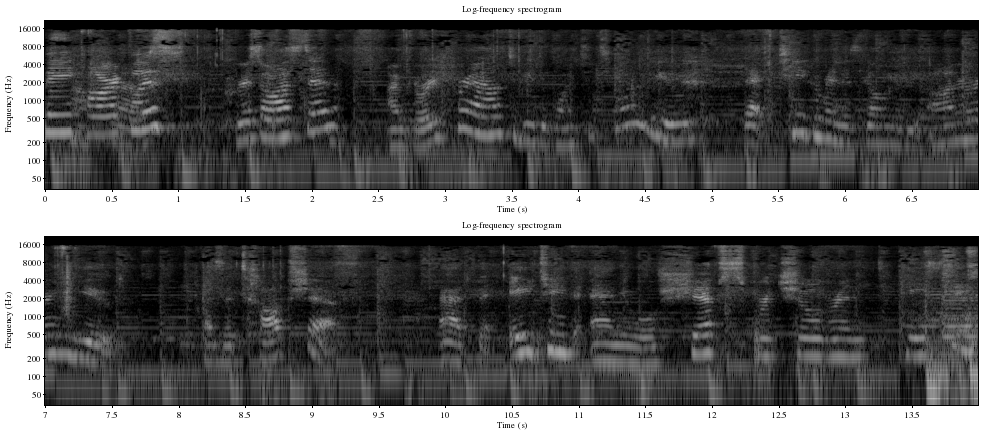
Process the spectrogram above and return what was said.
Tiffany Harkless, Chris Austin. I'm very proud to be the one to tell you that Tiegerman is going to be honoring you as a top chef at the 18th annual Chefs for Children tasting.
